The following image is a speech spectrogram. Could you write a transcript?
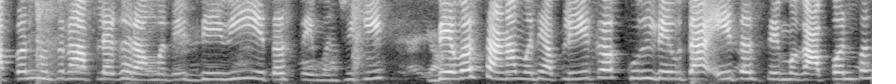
आपण म्हणतो ना आपल्या घरामध्ये देवी येत असते. म्हणजे की देवस्थानामध्ये आपली एक कुलदेवता येत असते. मग आपण पण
